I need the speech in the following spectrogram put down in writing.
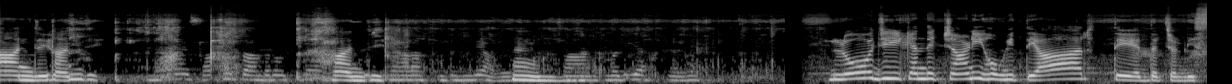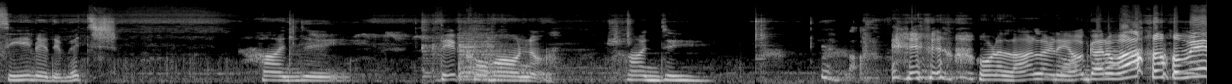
ਹਾਂਜੀ ਹਾਂਜੀ। ਸਭ ਤੰਦਰੁਸਤ ਹਾਂਜੀ। ਹੂੰ। ਵਧੀਆ ਲੋ ਜੀ ਕਹਿੰਦੇ ਚਾਣੀ ਹੋ ਗਈ ਤਿਆਰ ਤੇ ਇੱਧਰ ਚੱਲੀ ਸੀਲ ਇਹਦੇ ਵਿੱਚ। ਹਾਂਜੀ। ਦੇਖੋ ਹੁਣ। ਹਾਂਜੀ। ਹੁਣ ਲਾ ਲੈਣੇ ਆ ਗਰਮਾ। ਮਮੇ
